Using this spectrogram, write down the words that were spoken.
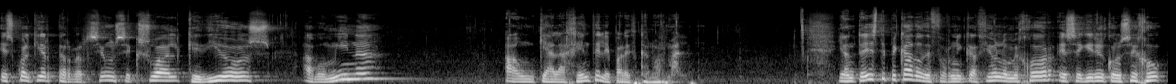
es cualquier perversión sexual que Dios abomina, aunque a la gente le parezca normal. Y ante este pecado de fornicación, lo mejor es seguir el consejo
